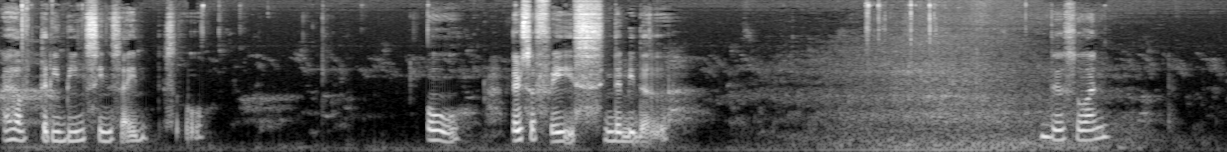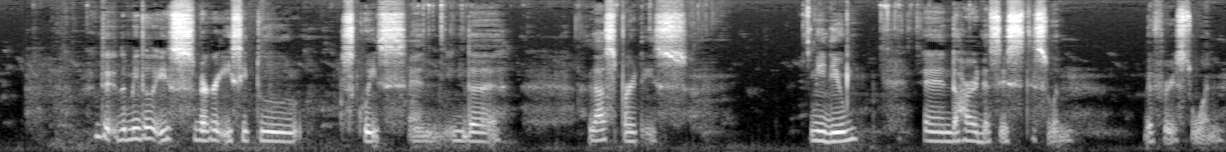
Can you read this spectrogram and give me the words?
I have three beans inside, so oh, there's a face in the middle. This one. The, the middle is very easy to squeeze and in the last part is medium and the hardest is this one the first one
